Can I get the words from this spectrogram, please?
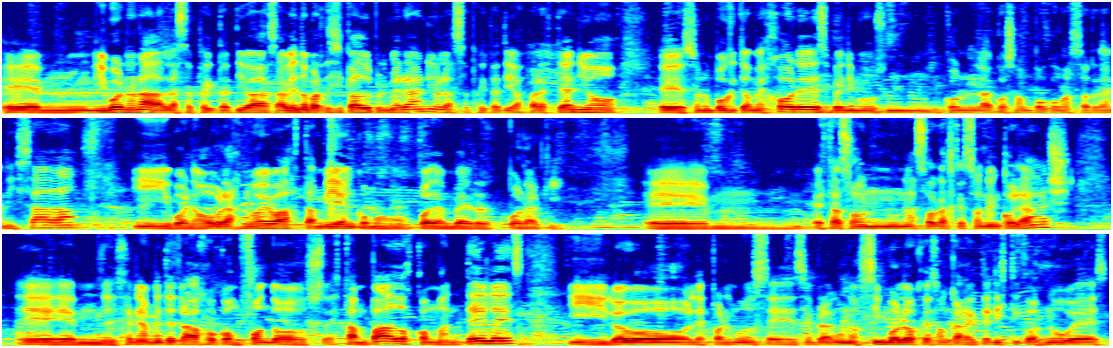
Em, y bueno, nada, las expectativas, habiendo participado el primer año, las expectativas para este año son un poquito mejores, venimos con la cosa un poco más organizada y bueno, obras nuevas también, como pueden ver por aquí. Em, estas son unas obras que son en collage. Em, generalmente trabajo con fondos estampados, con manteles y luego les ponemos eh, siempre algunos símbolos que son característicos, nubes,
